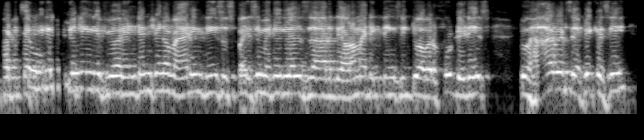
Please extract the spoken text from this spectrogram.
But So- technically speaking, if your intention of adding these spicy materials or the aromatic things into our food, it is to have its efficacy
